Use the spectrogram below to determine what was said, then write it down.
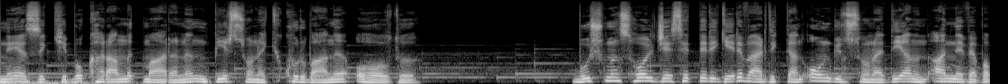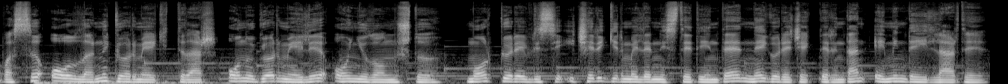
Ne yazık ki bu karanlık mağaranın bir sonraki kurbanı o oldu. Bushman's Hall cesetleri geri verdikten 10 gün sonra Dia'nın anne ve babası oğullarını görmeye gittiler. Onu görmeyeli 10 yıl olmuştu. Morg görevlisi içeri girmelerini istediğinde ne göreceklerinden emin değillerdi.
